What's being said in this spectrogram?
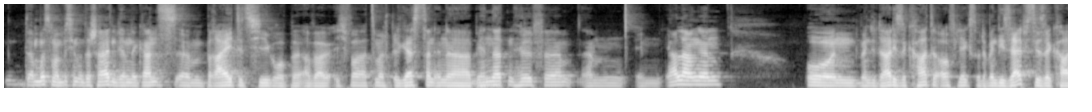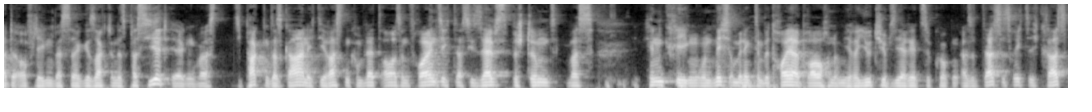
da muss man ein bisschen unterscheiden. Wir haben eine ganz ähm, breite Zielgruppe, aber ich war zum Beispiel gestern in der Behindertenhilfe ähm, in Erlangen und wenn du da diese Karte auflegst, oder wenn die selbst diese Karte auflegen, besser gesagt, und es passiert irgendwas, die packen das gar nicht, die rasten komplett aus und freuen sich, dass sie selbst bestimmt was hinkriegen und nicht unbedingt den Betreuer brauchen, um ihre YouTube-Serie zu gucken. Also das ist richtig krass.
